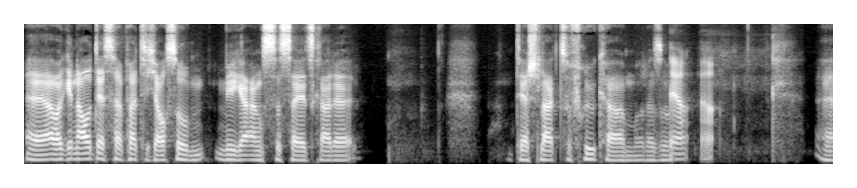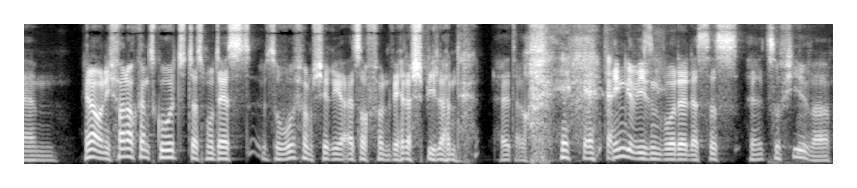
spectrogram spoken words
Äh, aber genau deshalb hatte ich auch so mega Angst, dass da jetzt gerade der Schlag zu früh kam oder so. Ja, ja. Ähm, genau, und ich fand auch ganz gut, dass Modest sowohl vom Schiri als auch von Werder-Spielern äh, darauf hingewiesen wurde, dass das äh, zu viel war.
